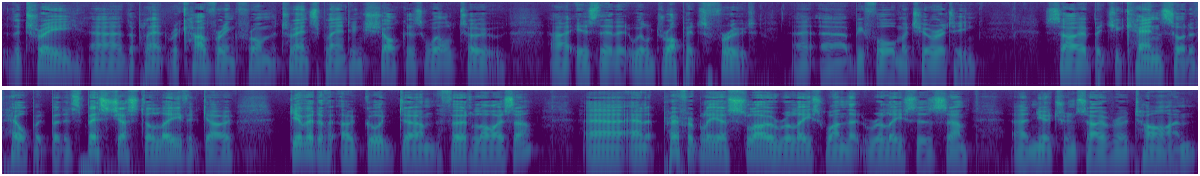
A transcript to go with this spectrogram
the tree, uh, the plant recovering from the transplanting shock as well too, uh, is that it will drop its fruit uh, uh, before maturity. So, but you can sort of help it, but it's best just to leave it go. Give it a, a good um, fertilizer, uh, and preferably a slow release one that releases um, uh, nutrients over a time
